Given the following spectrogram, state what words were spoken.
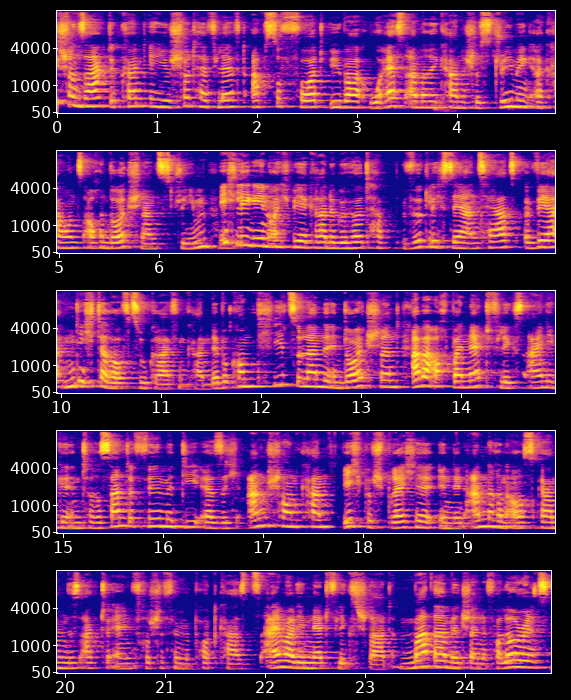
ich schon sagte, könnt ihr You Should Have Left ab sofort über US-amerikanische Streaming-Accounts auch in Deutschland streamen. Ich lege ihn euch, wie ihr gerade gehört habt, wirklich sehr ans Herz. Wer nicht darauf zugreifen kann, der bekommt hierzulande in Deutschland, aber auch bei Netflix einige interessante Filme, die er sich anschauen kann. Ich bespreche in den anderen Ausgaben des aktuellen Frische Filme Podcasts einmal den Netflix-Start Mother mit Jennifer Lawrence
